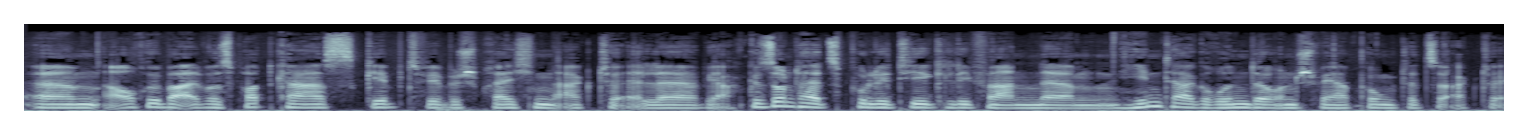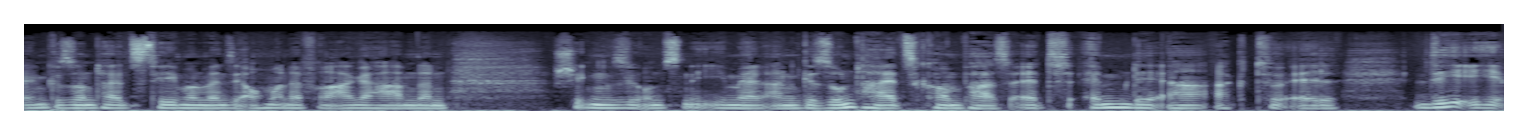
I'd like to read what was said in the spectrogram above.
Ähm, auch überall, wo es Podcasts gibt. Wir besprechen aktuelle ja, Gesundheitspolitik, liefern ähm, Hintergründe und Schwerpunkte zu aktuellen Gesundheitsthemen. Und wenn Sie auch mal eine Frage haben, dann schicken Sie uns eine E-Mail an gesundheitskompass.mdraktuell.de.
